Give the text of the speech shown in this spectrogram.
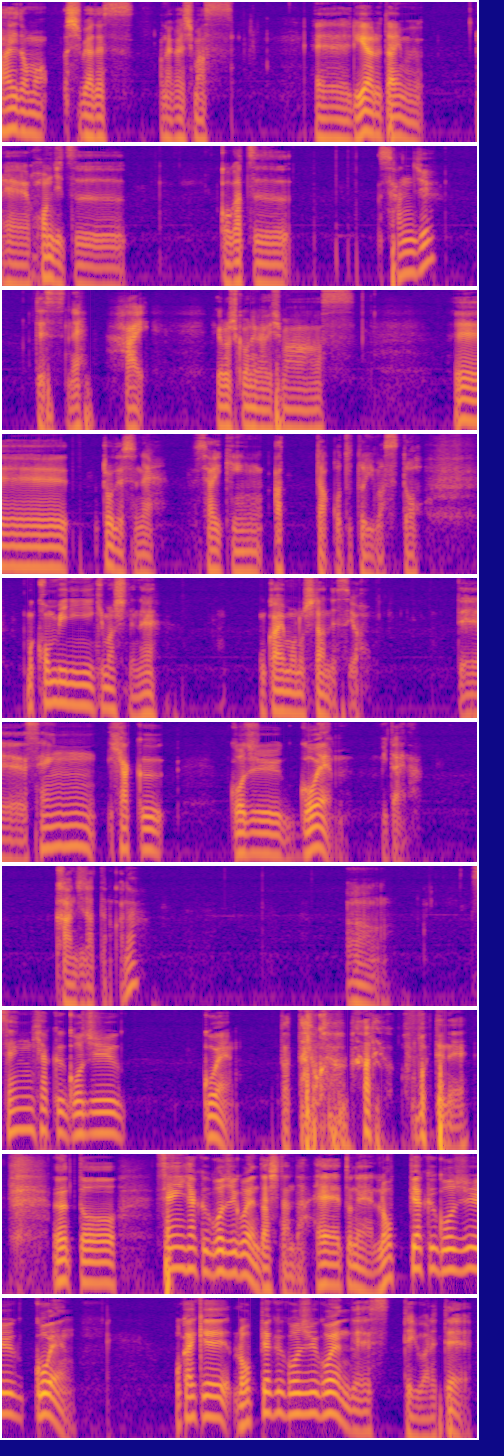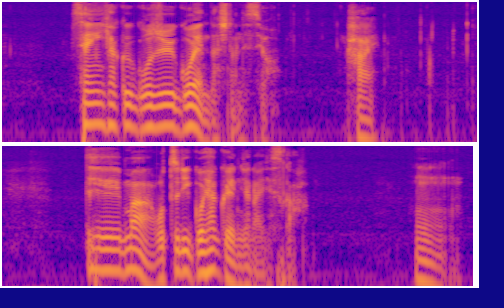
はいどうも渋谷です。お願いします。えー、リアルタイム、えー、本日5月 30? ですね。はい。よろしくお願いします。えー、とですね。最近あったことと言いますと、まあ、コンビニに行きましてね。お買い物したんですよ。で1155円みたいな。感じだったのかな？うん。1155円だったのかな？あれ覚えてね。うんと1155円出したんだ。えっ、ー、とね655円。お会計655円ですって言われて1155円出したんですよ。はい。でまあお釣り500円じゃないですか。うん。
